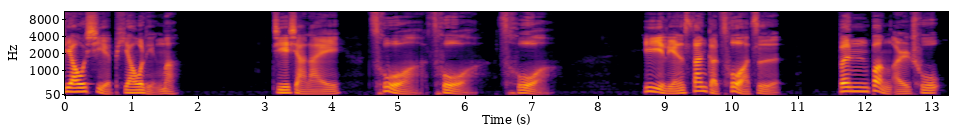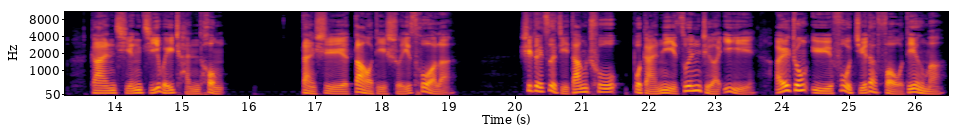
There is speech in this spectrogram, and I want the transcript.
凋谢飘零吗？接下来，错错错，一连三个错字。奔迸而出，感情极为沉痛。但是到底谁错了？是对自己当初不敢逆尊者意而终与父绝的否定吗？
